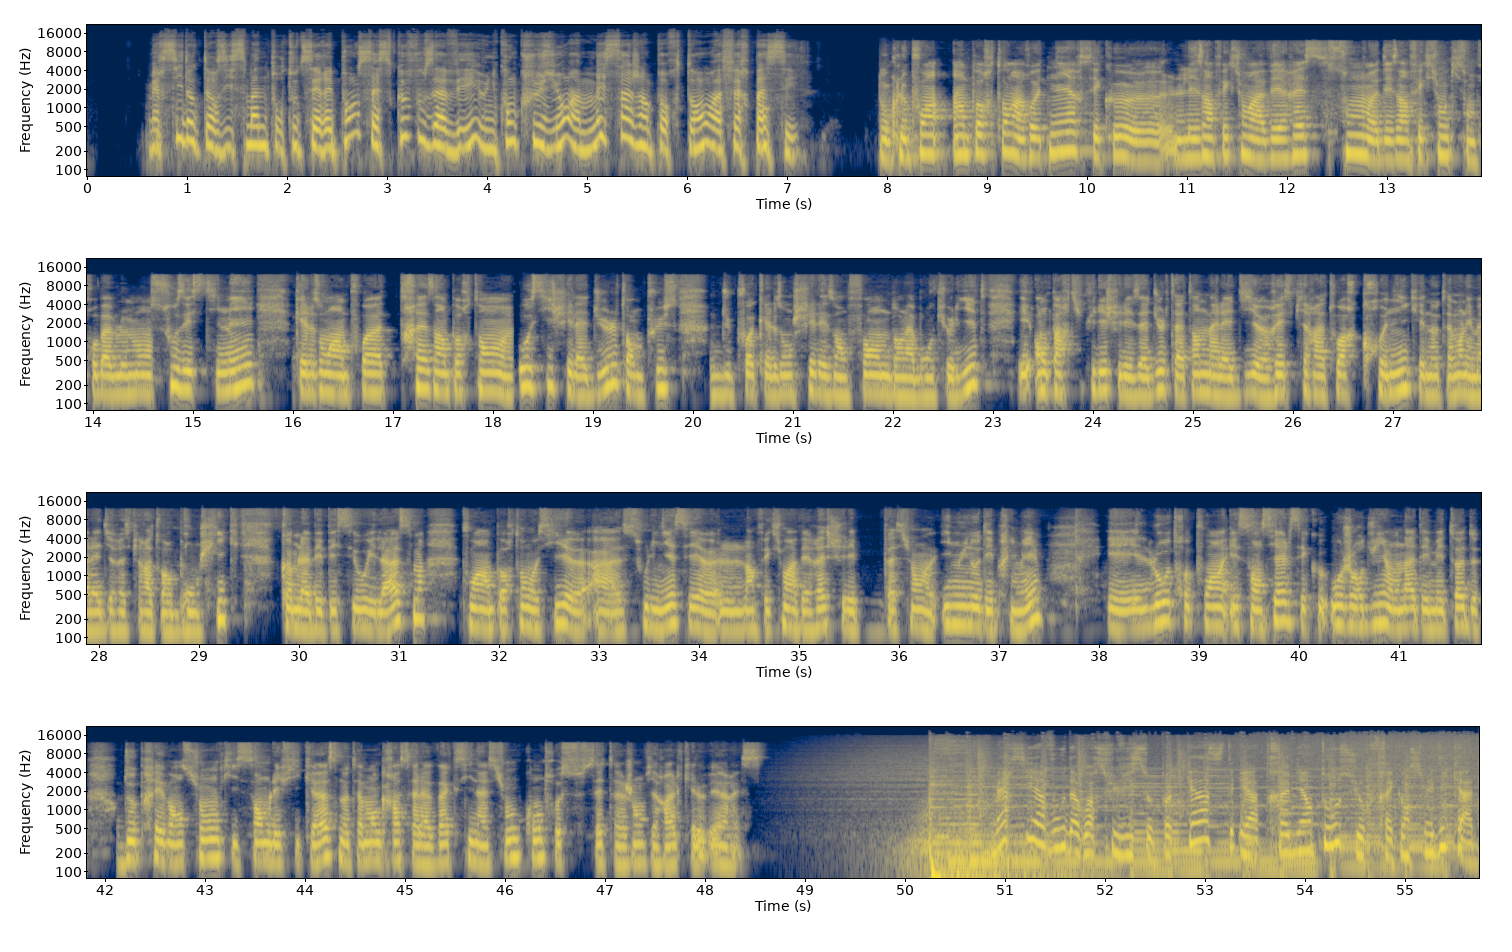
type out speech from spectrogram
Merci, docteur Zisman, pour toutes ces réponses. Est-ce que vous avez une conclusion, un message important à faire passer? Donc le point important à retenir, c'est que euh, les infections à VRS sont euh, des infections qui sont probablement sous-estimées, qu'elles ont un poids très important euh, aussi chez l'adulte, en plus du poids qu'elles ont chez les enfants dans la bronchiolite, et en particulier chez les adultes atteints de maladies respiratoires chroniques, et notamment les maladies respiratoires bronchiques, comme la BPCO et l'asthme. Point important aussi à souligner, c'est l'infection à VRS chez les patients immunodéprimés. Et l'autre point essentiel, c'est qu'aujourd'hui, on a des méthodes de prévention qui semblent efficaces, notamment grâce à la vaccination contre cet agent viral qu'est le VRS. Merci à vous d'avoir suivi ce podcast et à très bientôt sur Fréquence Médicale.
